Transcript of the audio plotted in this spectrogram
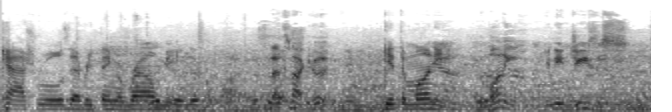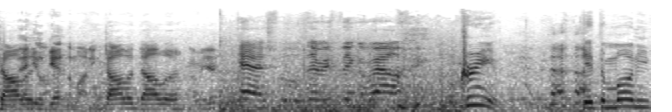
Cash rules everything around me. That's not good. Get the money. The money, you need Jesus. Dollar. Then you'll get the money. Dollar, dollar. Cash rules everything around me. Cream. Get the money.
